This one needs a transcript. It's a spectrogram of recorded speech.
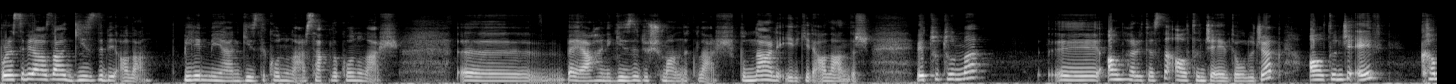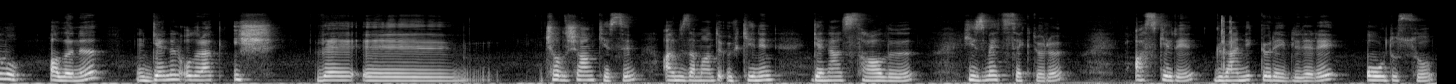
burası biraz daha gizli bir alan bilinmeyen gizli konular saklı konular e, veya hani gizli düşmanlıklar bunlarla ilgili alandır ve tutulma e, an haritasında 6. evde olacak 6. ev kamu alanı genel olarak iş ve e, çalışan kesim aynı zamanda ülkenin genel sağlığı hizmet sektörü askeri güvenlik görevlileri ordusu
